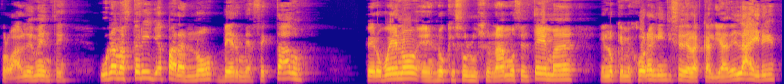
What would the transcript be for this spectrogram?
probablemente, una mascarilla para no verme afectado. Pero bueno, en lo que solucionamos el tema, en lo que mejora el índice de la calidad del aire,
